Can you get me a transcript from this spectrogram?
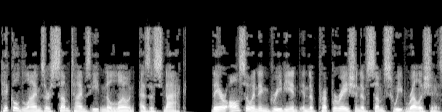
Pickled limes are sometimes eaten alone, as a snack. They are also an ingredient in the preparation of some sweet relishes.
